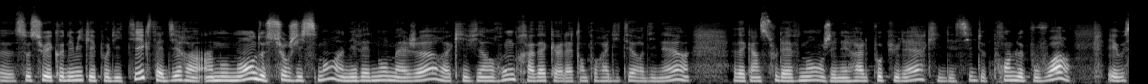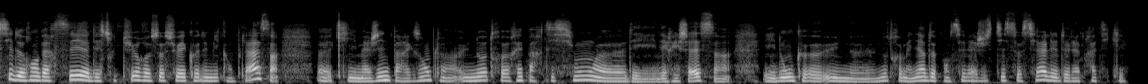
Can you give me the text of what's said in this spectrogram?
euh, socio-économique et politique, c'est-à-dire un moment de surgissement, un événement majeur qui vient rompre avec euh, la temporalité ordinaire, avec un soulèvement en général populaire qui décide de prendre le pouvoir et aussi de renverser des structures socio-économiques en place, qui imaginent par exemple une autre répartition des, richesses et donc une autre manière de penser la justice sociale et de la pratiquer.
